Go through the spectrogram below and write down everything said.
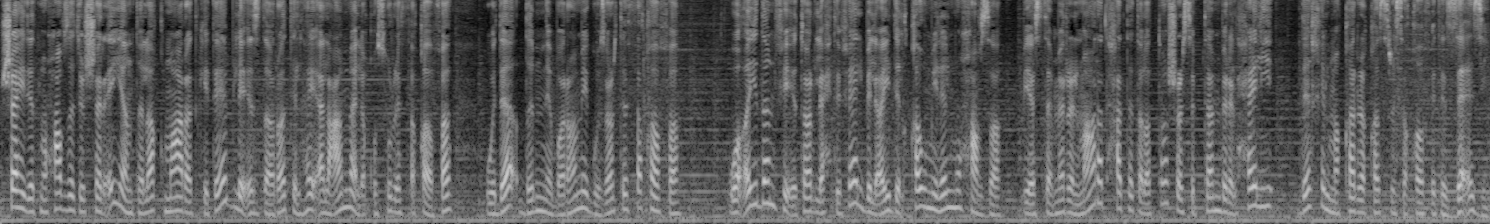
شهدت محافظة الشرقية انطلاق معرض كتاب لإصدارات الهيئة العامة لقصور الثقافة وده ضمن برامج وزارة الثقافة. وأيضا في إطار الاحتفال بالعيد القومي للمحافظة. بيستمر المعرض حتى 13 سبتمبر الحالي داخل مقر قصر ثقافة الزقازيق.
